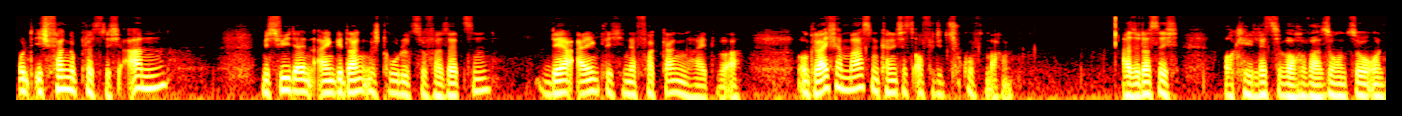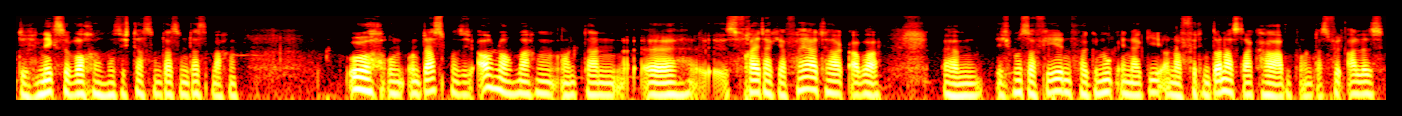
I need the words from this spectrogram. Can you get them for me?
Und ich fange plötzlich an, mich wieder in einen Gedankenstrudel zu versetzen, der eigentlich in der Vergangenheit war. Und gleichermaßen kann ich das auch für die Zukunft machen. Also, dass ich, okay, letzte Woche war so und so und die nächste Woche muss ich das und das und das machen. Oh, und, und das muss ich auch noch machen. Und dann äh, ist Freitag ja Feiertag, aber ähm, ich muss auf jeden Fall genug Energie auch noch für den Donnerstag haben. Und das wird alles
